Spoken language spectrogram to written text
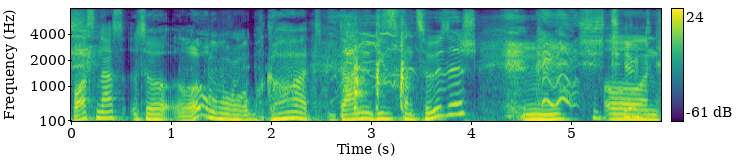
Bosnas, so, oh Gott, dann dieses Französisch und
